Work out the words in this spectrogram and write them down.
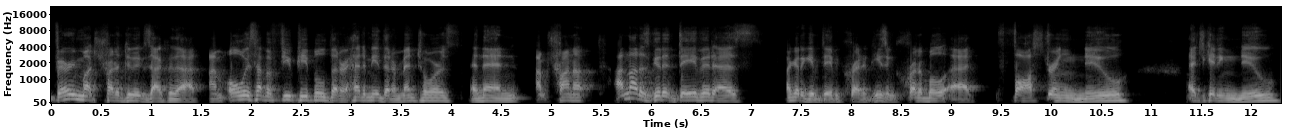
very much try to do exactly that. I'm always have a few people that are ahead of me that are mentors. And then I'm trying to, I'm not as good at David as I got to give David credit. He's incredible at fostering new, educating new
